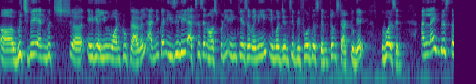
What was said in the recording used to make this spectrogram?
uh, which way and which uh, area you want to travel and you can easily access an hospital in case of any emergency before the symptoms start to get worsen. Unlike this, the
